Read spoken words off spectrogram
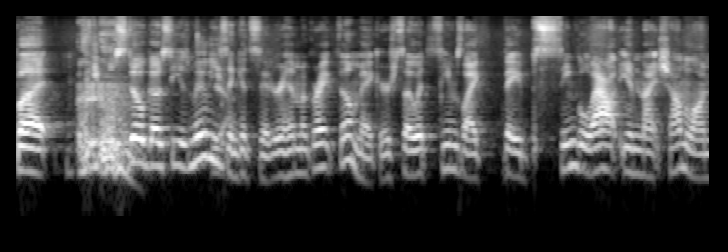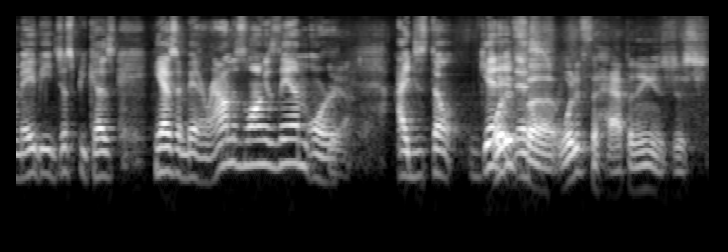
but people still go see his movies Yeah. and consider him a great filmmaker. So it seems like they single out M Night Shyamalan maybe just because he hasn't been around as long as them, or Yeah. I just don't get What it. if uh, what if the happening is just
